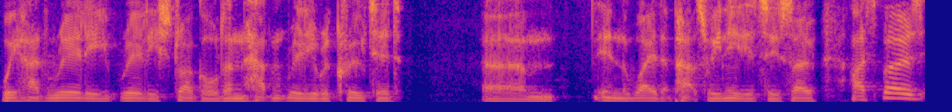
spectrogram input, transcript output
we had really, really struggled and hadn't really recruited um, in the way that perhaps we needed to. So I suppose,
